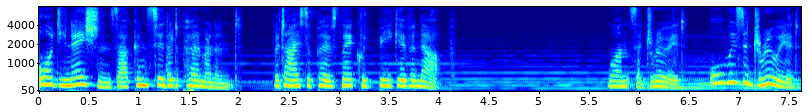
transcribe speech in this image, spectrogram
Ordinations are considered permanent, but I suppose they could be given up. Once a druid, always a druid.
